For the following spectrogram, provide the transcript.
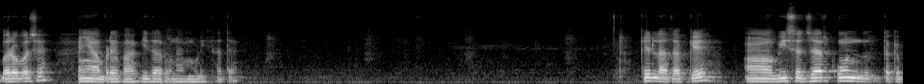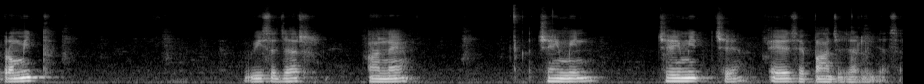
બરાબર છે? અહીંયા આપણે ભાગીદારોના મૂડી ખાતે. કેટલા તકે? વીસ હજાર કોણ તકે? પ્રમિત? વીસ હજાર અને જૈમિન જૈમિત છે. એ છે પાંચ હજાર લઈ જશે.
